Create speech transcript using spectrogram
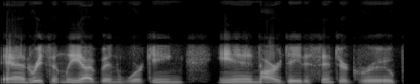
And recently I've been working in our data center group.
